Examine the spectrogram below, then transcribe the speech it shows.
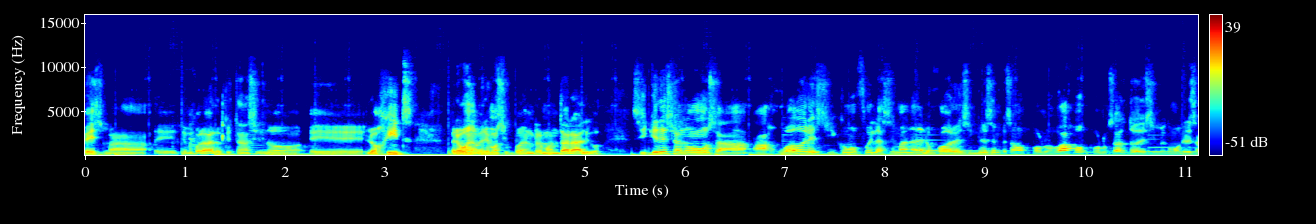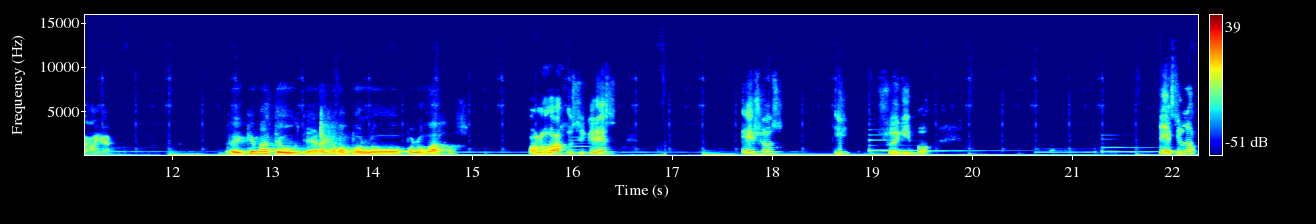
pésima eh, temporada lo que están haciendo eh, los hits. Pero bueno, veremos si pueden remontar algo. Si querés, ya no vamos a, jugadores y cómo fue la semana de los jugadores. Si querés, empezamos por los bajos, por los altos. Decime cómo querés arrancar. Eh, ¿Qué más te guste? Arrancamos por, por los bajos. Por los bajos, si querés. Ellos y su equipo. Decirlo,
